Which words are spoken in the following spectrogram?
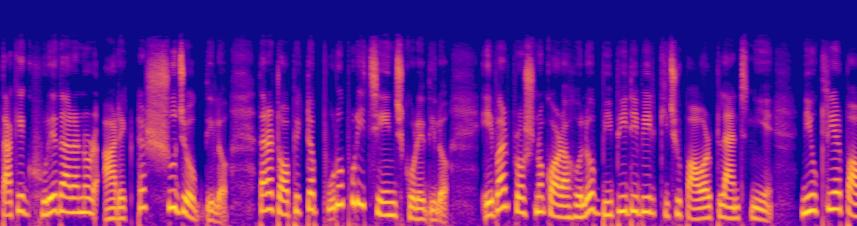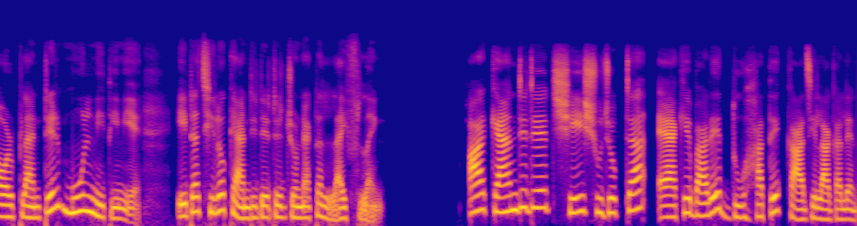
তাকে ঘুরে দাঁড়ানোর আরেকটা সুযোগ দিল। তারা টপিকটা পুরোপুরি চেঞ্জ করে দিল। এবার প্রশ্ন করা হলো বিপিডিবির কিছু পাওয়ার প্ল্যান্ট নিয়ে, নিউক্লিয়ার পাওয়ার প্ল্যান্টের মূল নীতি নিয়ে। এটা ছিল ক্যান্ডিডেটের জন্য একটা লাইফলাইন। আর ক্যান্ডিডেট সেই সুযোগটা একেবারে দুহাতে কাজে লাগালেন।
